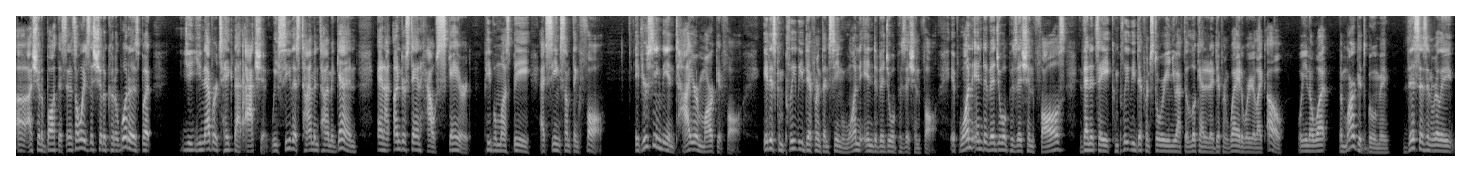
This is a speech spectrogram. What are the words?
uh, I should have bought this. And it's always the shoulda, coulda, wouldas, but you, you never take that action. We see this time and time again, and I understand how scared people must be at seeing something fall. If you're seeing the entire market fall, it is completely different than seeing one individual position fall. If one individual position falls, then it's a completely different story and you have to look at it a different way to where you're like, oh, well, you know what? The market's booming. This isn't really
